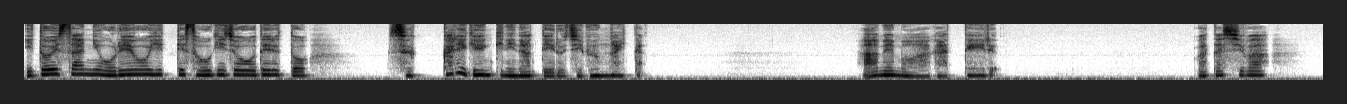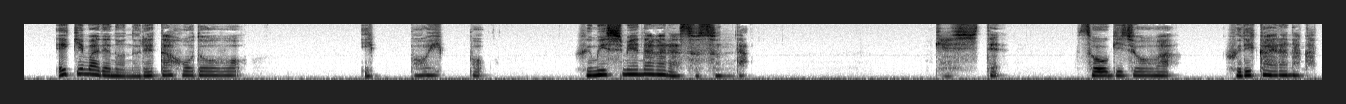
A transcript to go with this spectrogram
糸井さんにお礼を言って葬儀場を出るとすっかり元気になっている自分がいた。雨も上がっている。私は駅までの濡れた歩道を一歩一歩踏みしめながら進んだ。決して葬儀場は振り返らなかった。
